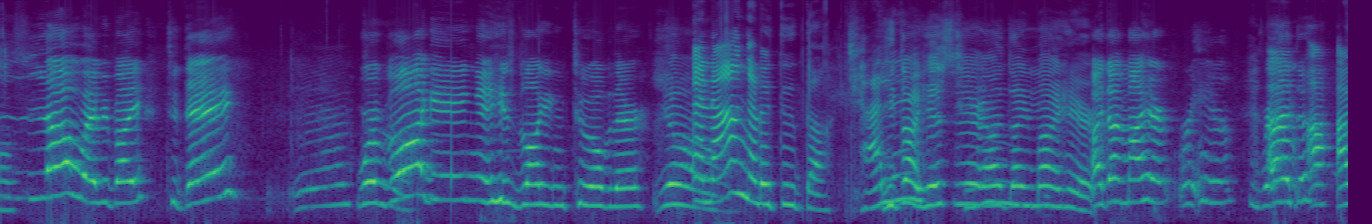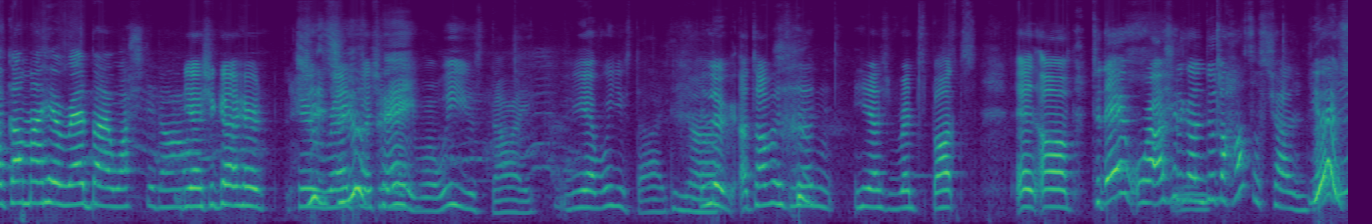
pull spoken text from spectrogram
sauce. Hello, everybody. Today we're vlogging, and he's vlogging too over there. Yeah. And I'm gonna do the challenge. he dyed his hair, I dyed my hair. I dyed my hair right here, red. I, I got my hair red, but I washed it off. yeah, she got hair hair she, red. she used she- paint, but we used dye. Yeah, we used died. Yeah. And look, on top of his head, he has red spots. And um, today we're actually gonna do the hot sauce challenge. right? Yes.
